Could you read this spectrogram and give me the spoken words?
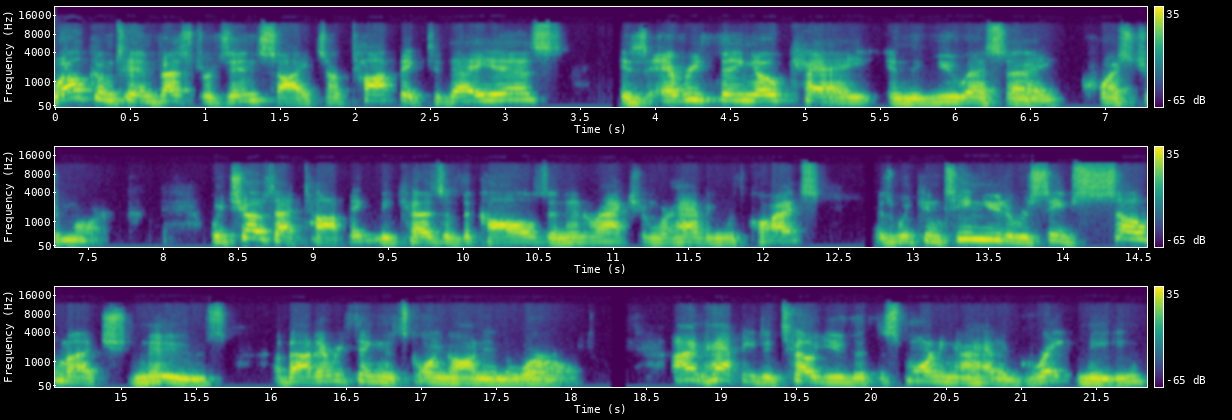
Welcome to Investors Insights. Our topic today is Is everything okay in the USA? Question mark. We chose that topic because of the calls and interaction we're having with clients as we continue to receive so much news about everything that's going on in the world. I'm happy to tell you that this morning I had a great meeting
